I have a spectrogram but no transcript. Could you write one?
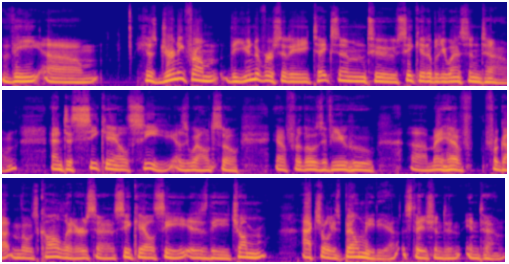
the um, his journey from the university takes him to CKWS in town and to CKLC as well. So, uh, for those of you who uh, may have forgotten those call letters, uh, CKLC is the Chum. Actually, it's Bell Media stationed in, in town.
